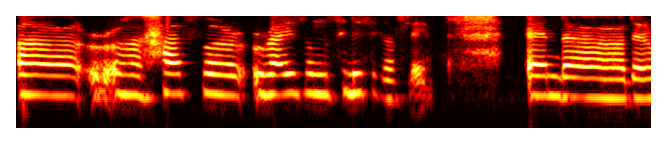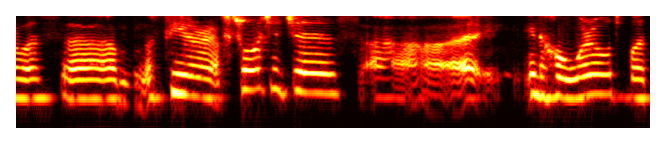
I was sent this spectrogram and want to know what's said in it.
uh, have uh, risen significantly, and uh, there was um, fear of shortages uh, in the whole world, but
